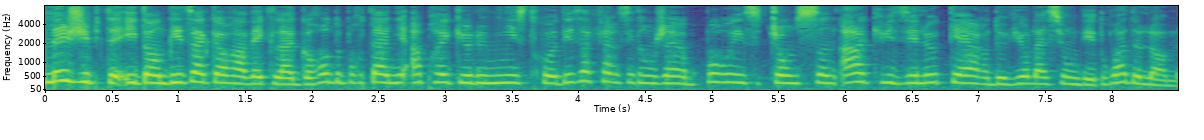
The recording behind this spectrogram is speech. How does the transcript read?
L'Égypte est en désaccord avec la Grande-Bretagne après que le ministre des Affaires étrangères Boris Johnson a accusé le Caire de violation des droits de l'homme.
